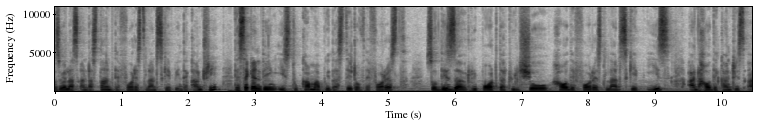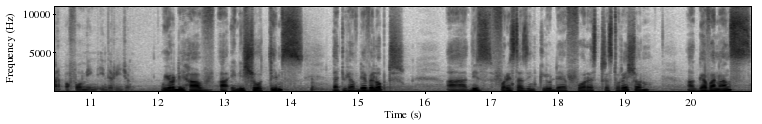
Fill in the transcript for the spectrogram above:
as well as understand the forest landscape in the country. The second thing is to come up with a state of the forest. So this is a report that will show how the forest landscape is and how the countries are performing in the region. We already have uh, initial themes that we have developed. Uh, these, for instance, include uh, forest restoration, uh, governance,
